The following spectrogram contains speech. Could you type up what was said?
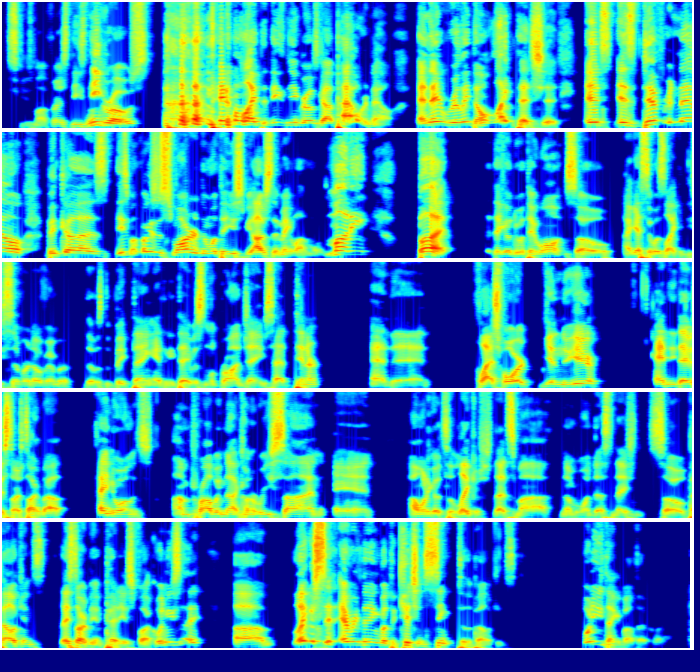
Excuse my French. These Negroes. they don't like that these Negroes got power now, and they really don't like that shit. It's it's different now because these motherfuckers are smarter than what they used to be. Obviously, they make a lot more money, but they go do what they want. So I guess it was like in December, November. There was the big thing. Anthony Davis and LeBron James had dinner, and then flash forward, get a new year. Anthony Davis starts talking about, "Hey, New Orleans, I'm probably not going to re-sign, and I want to go to the Lakers. That's my number one destination." So Pelicans, they started being petty as fuck, wouldn't you say? Um, Lakers sent everything but the kitchen sink to the Pelicans. What do you think about that?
